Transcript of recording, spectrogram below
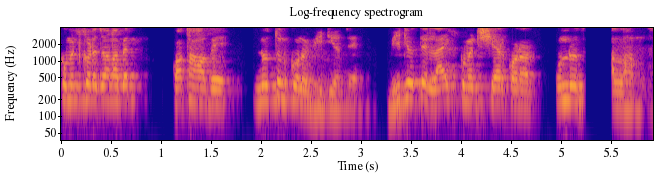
কমেন্ট করে জানাবেন। কথা হবে নতুন কোনো ভিডিওতে। ভিডিওতে লাইক কমেন্ট শেয়ার করার অনুরোধ আল্লাহ হাফিজ।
